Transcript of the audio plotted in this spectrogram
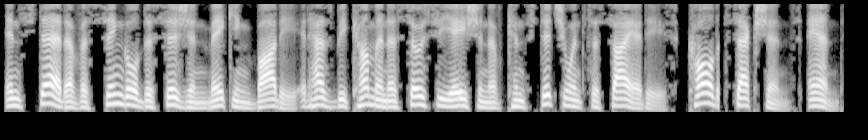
Instead of a single decision-making body it has become an association of constituent societies, called sections and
